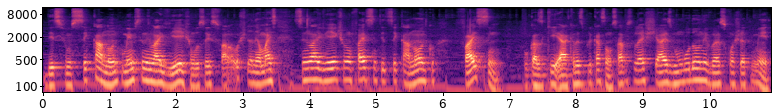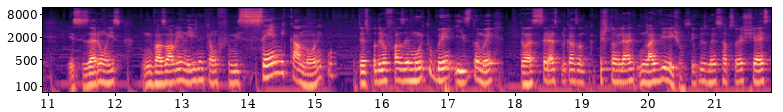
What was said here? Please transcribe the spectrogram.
desse filme ser canônico, mesmo sendo em live action. Vocês falam, oxe Daniel, mas sendo live action não faz sentido ser canônico? Faz sim. Por causa que é aquela explicação, sabe? Celestiais mudam o universo constantemente. Eles fizeram isso em Invasão Alienígena, que é um filme semi-canônico. Então eles poderiam fazer muito bem isso também. Então essa seria a explicação do que estão em live action. Simplesmente os Sapos Celestiais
